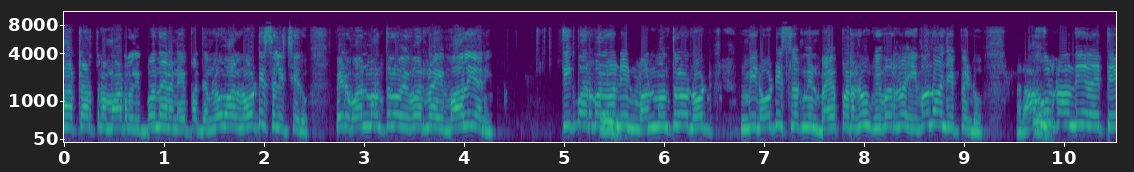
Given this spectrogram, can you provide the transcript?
మాట్లాడుతున్న మాటలు ఇబ్బంది అయిన నేపథ్యంలో వాళ్ళు నోటీసులు ఇచ్చారు మీరు వన్ మంత్లో వివరణ ఇవ్వాలి అని. వల్ల ఉమ్. నేను వన్ మంత్లో నోట్ మీ నోటీసులకు నేను భయపడను వివరణ ఇవ్వను అని చెప్పిండు. రాహుల్ గాంధీ అయితే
